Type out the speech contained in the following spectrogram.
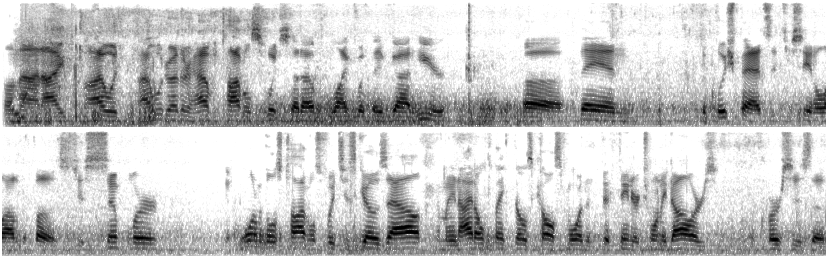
on that. I I would I would rather have a toggle switch set up like what they've got here uh, than the push pads that you see in a lot of the boats. Just simpler. One of those toggle switches goes out, I mean, I don't think those cost more than fifteen or twenty dollars versus the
